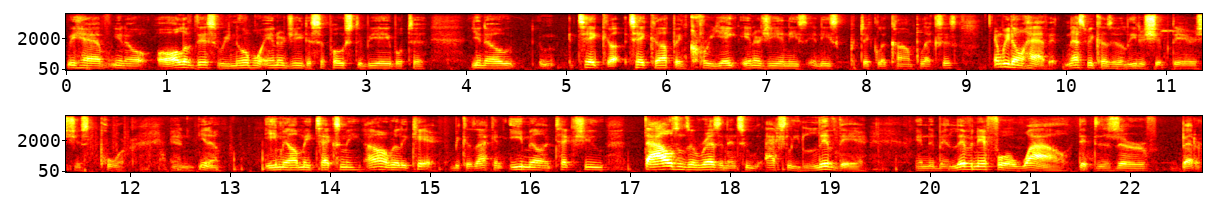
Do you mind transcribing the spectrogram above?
We have, you know, all of this renewable energy that's supposed to be able to, you know, take, take up and create energy in these, in these particular complexes. And we don't have it. And that's because the leadership there is just poor. And, you know, email me, text me. I don't really care because I can email and text you thousands of residents who actually live there and they've been living there for a while that deserve better.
